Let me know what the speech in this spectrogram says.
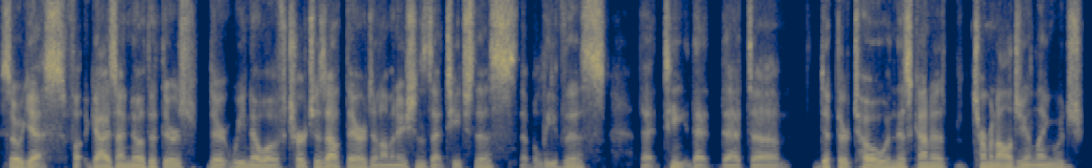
So yes, guys, I know that there's there we know of churches out there, denominations that teach this, that believe this, that te- that that uh, dip their toe in this kind of terminology and language.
